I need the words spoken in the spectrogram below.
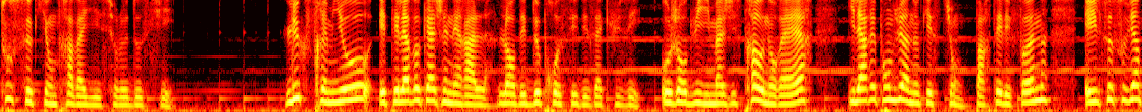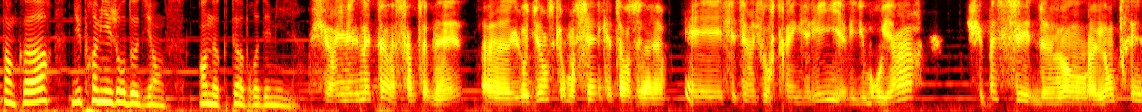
tous ceux qui ont travaillé sur le dossier. Luc Frémiot était l'avocat général lors des deux procès des accusés. Aujourd'hui magistrat honoraire, il a répondu à nos questions par téléphone et il se souvient encore du premier jour d'audience, en octobre 2000. Je suis arrivé le matin à Saint-Omer. Euh, L'audience commençait à 14h. Et c'était un jour très gris, il y avait du brouillard. Je suis passé devant l'entrée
